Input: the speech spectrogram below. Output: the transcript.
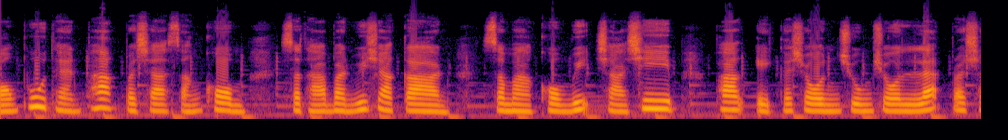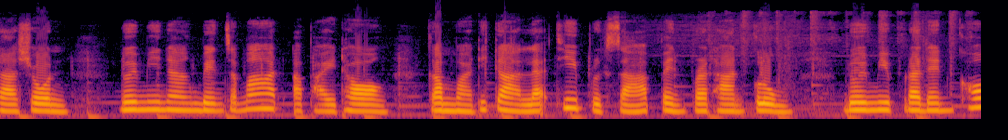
2 ผู้แทนภาคประชาสังคม สถาบันวิชาการ สมาคมวิชาชีพ ภาคเอกชน ชุมชน และประชาชน โดยมีนางเบญจมาศอภัยทอง กรรมาธิการและที่ปรึกษาเป็นประธานกลุ่ม โดยมีประเด็นข้อ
